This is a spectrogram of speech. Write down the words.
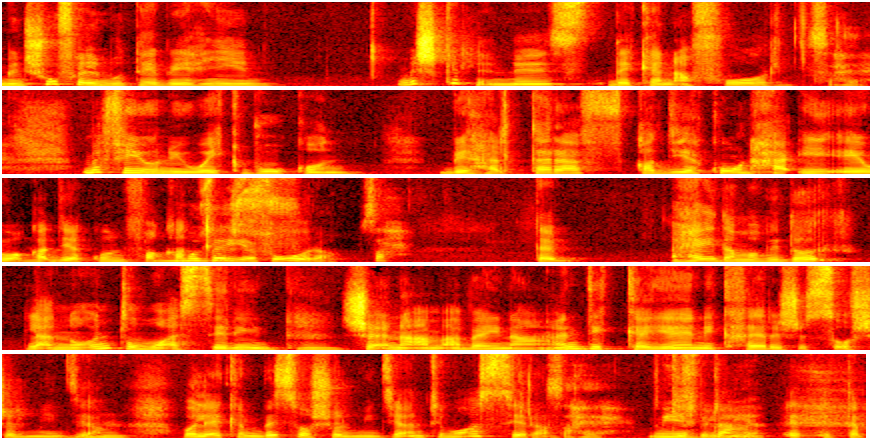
بنشوف المتابعين. مش كل الناس they can afford. صحيح. ما فيهم يواكبوكم بهالترف قد يكون حقيقي وقد يكون فقط مزيف. للصورة. صح. طيب هيدا ما بيضر؟ لأنه أنتم مؤثرين. شئنا أم أبينا عندك كيانك خارج ال social media. ولكن بال social media أنت مؤثرة صحيح 100% كيف بتعمل؟ طب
